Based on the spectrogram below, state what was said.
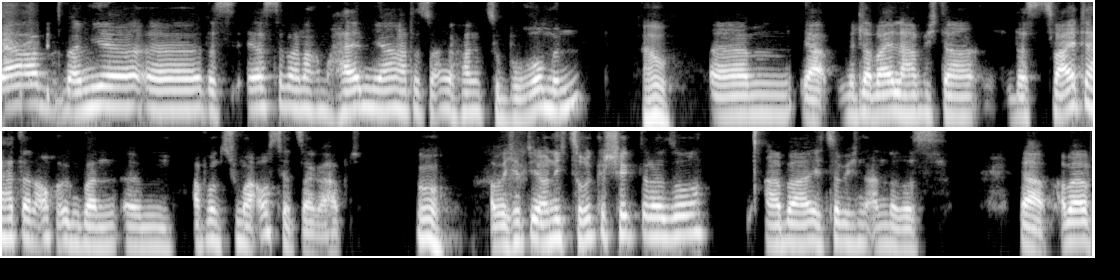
Ja, bei mir, äh, das erste war nach einem halben Jahr, hat es so angefangen zu brummen. Oh. Ähm, ja, mittlerweile habe ich da, das zweite hat dann auch irgendwann ähm, ab und zu mal Aussetzer gehabt. Oh. Aber ich habe die auch nicht zurückgeschickt oder so. Aber jetzt habe ich ein anderes. Ja, aber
